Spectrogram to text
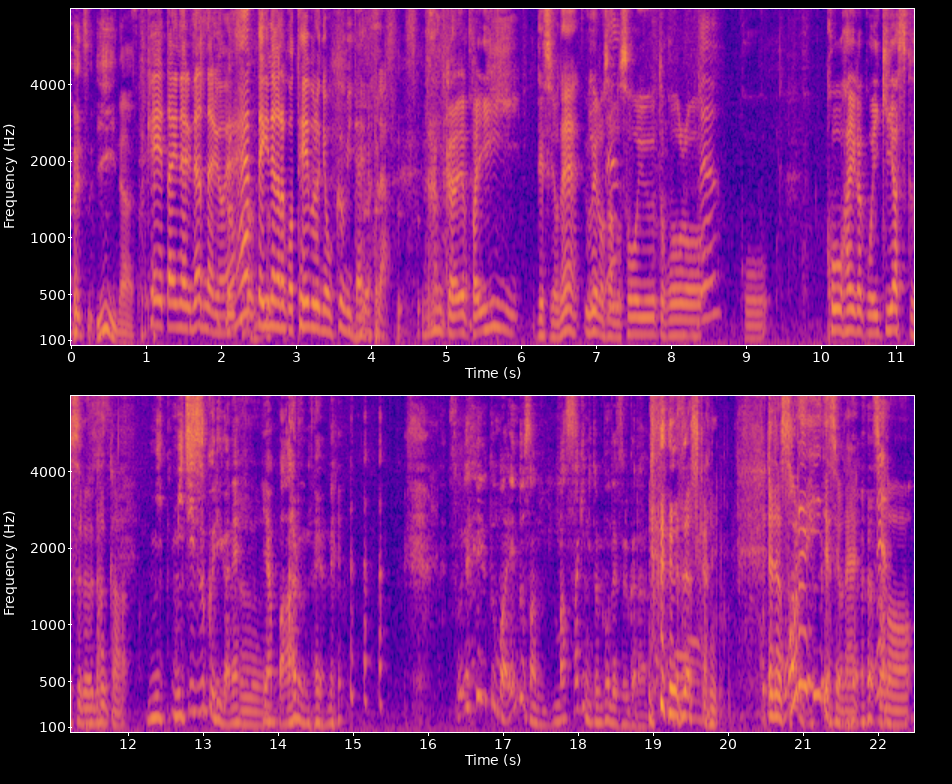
こいついいな。携帯なりなんなりをえーって言いながらこうテーブルに置くみたいなさ。なんかやっぱいいですよね。上野さんのそういうところ、ね。こう後輩がこう生きやすくするなんか。み道作りがね、うん。やっぱあるんだよね。それで言うとまあ遠藤さん真っ先に飛び込んだりするから。確かに。いやでもそれいいですよね。その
